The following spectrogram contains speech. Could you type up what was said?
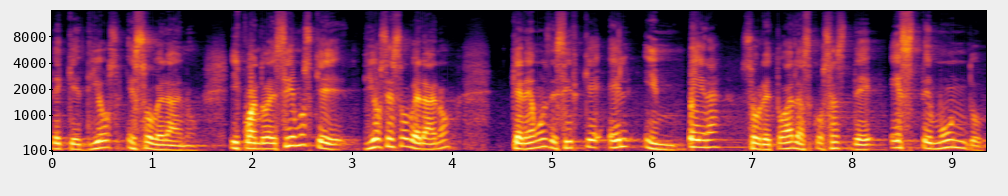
de que Dios es soberano. Y cuando decimos que Dios es soberano, queremos decir que Él impera sobre todas las cosas de este mundo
